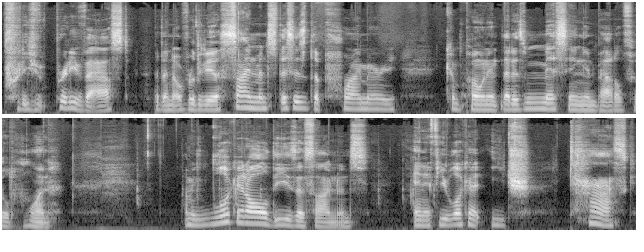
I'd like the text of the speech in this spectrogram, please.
pretty pretty vast. But then over the assignments, this is the primary component that is missing in Battlefield 1. I mean, look at all these assignments, and if you look at each task,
